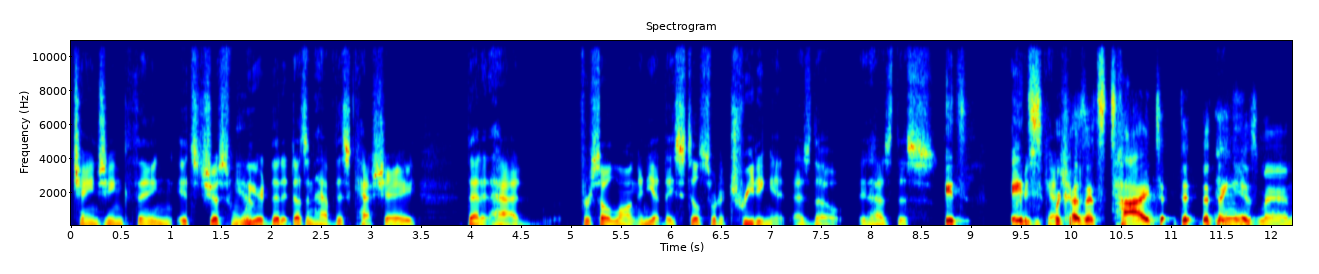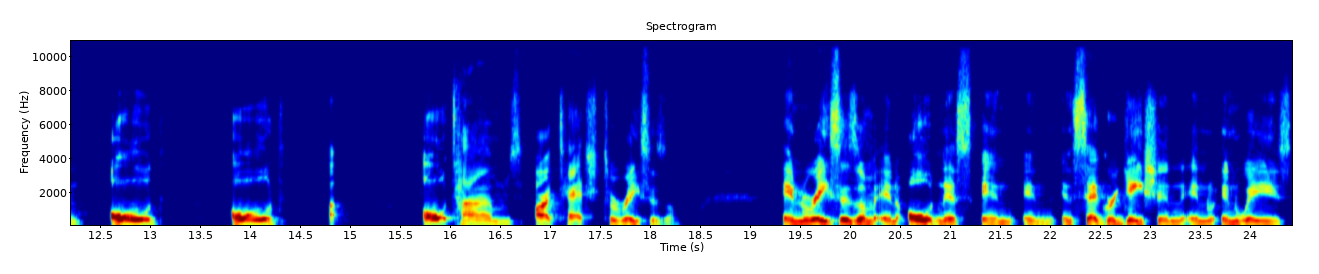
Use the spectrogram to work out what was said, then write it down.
changing thing. It's just weird that it doesn't have this cachet that it had for so long, and yet they still sort of treating it as though it has this. It's it's because it's tied to the, the thing is, man, old, old, uh, old times are attached to racism. And racism and oldness and and, and segregation in, in ways,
